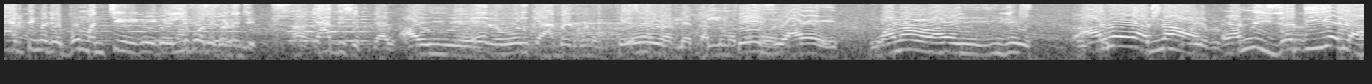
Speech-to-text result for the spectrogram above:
యాక్టింగ్ చెప్పు మంచి వెళ్ళిపోదు ఇక్కడ నుంచి. క్యాబ్ తీసి చెప్పు అయ్యే. ఏ, రోజు క్యాబ్ ఫేస్ కనబడలే కళ్ళు ఫేస్ మనం ఇది అదే అన్న అన్న ఇజ్జత్ తీయరా?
